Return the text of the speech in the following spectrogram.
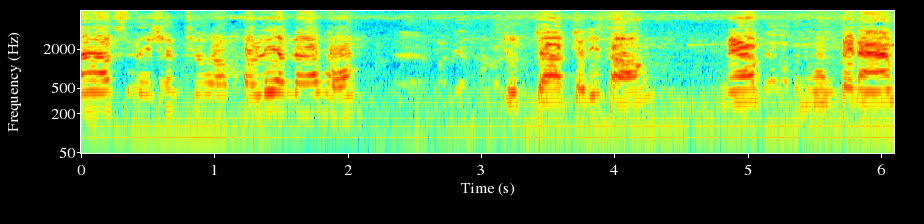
นะครับ Station to Aquarium นะครับผม จุดจับจุดที่สองนะครับอุโมงค์ใต้น้ำ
